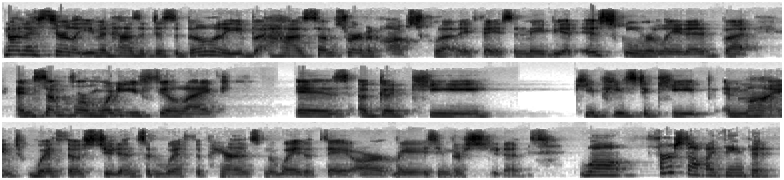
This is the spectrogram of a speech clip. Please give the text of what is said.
not necessarily even has a disability, but has some sort of an obstacle that they face. And maybe it is school related, but in some form what do you feel like is a good key key piece to keep in mind with those students and with the parents and the way that they are raising their students? Well, first off, I think that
